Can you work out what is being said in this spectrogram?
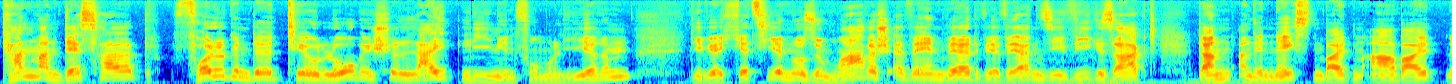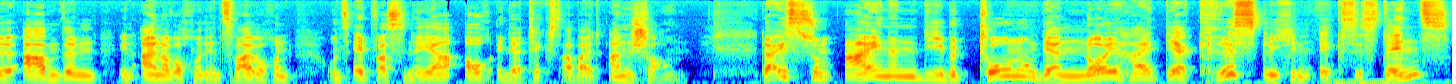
kann man deshalb folgende theologische Leitlinien formulieren, die wir jetzt hier nur summarisch erwähnen werde. Wir werden sie, wie gesagt, dann an den nächsten beiden Arbeit, äh, Abenden in einer Woche und in zwei Wochen uns etwas näher auch in der Textarbeit anschauen. Da ist zum einen die Betonung der Neuheit der christlichen Existenz.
